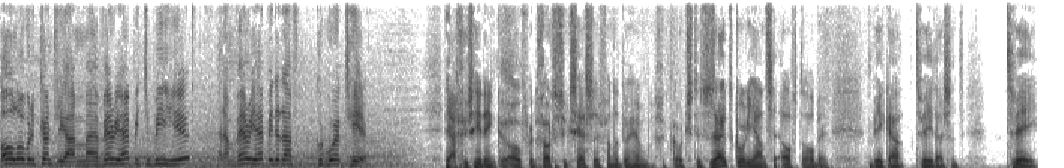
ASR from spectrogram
all over the country. I'm uh, very happy to be here, and I'm very happy that I've good worked here. Ja, Guus Hiddink over de grote successen van het door hem gecoachte Zuid-Koreaanse elftal bij WK 2002.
